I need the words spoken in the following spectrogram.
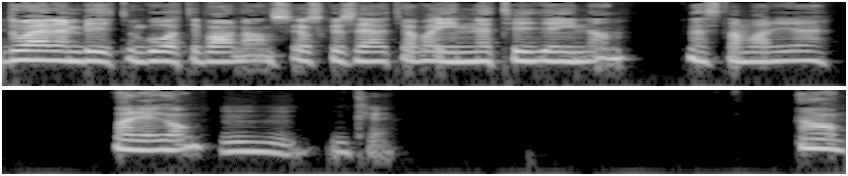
då är det en bit att gå till banan, så jag skulle säga att jag var inne tio innan. nästan varje, varje gång. Mhm, okej. Ja,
